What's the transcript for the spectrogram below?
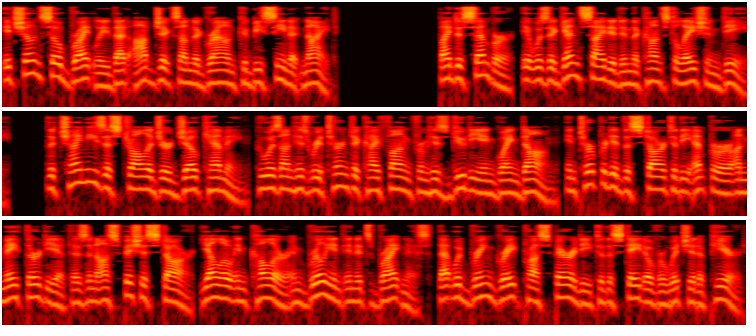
It shone so brightly that objects on the ground could be seen at night. By December, it was again sighted in the constellation Di. The Chinese astrologer Zhou Keming, who was on his return to Kaifeng from his duty in Guangdong, interpreted the star to the emperor on May 30 as an auspicious star, yellow in color and brilliant in its brightness, that would bring great prosperity to the state over which it appeared.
